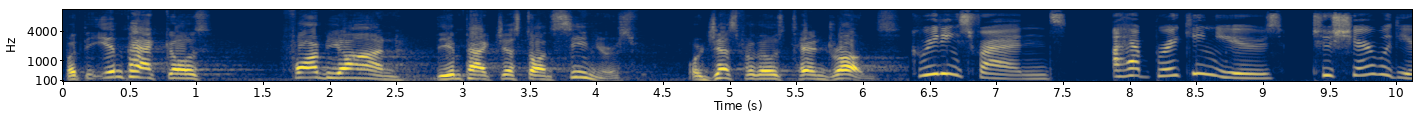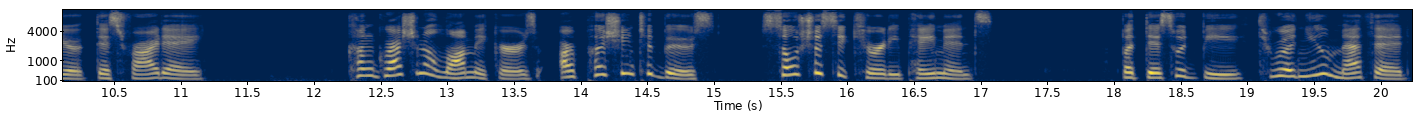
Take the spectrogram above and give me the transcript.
But the impact goes far beyond the impact just on seniors or just for those 10 drugs. Greetings, friends. I have breaking news to share with you this Friday. Congressional lawmakers are pushing to boost Social Security payments, but this would be through a new method,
